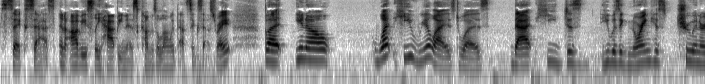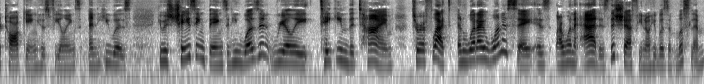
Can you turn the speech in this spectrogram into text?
success and obviously happiness comes along with that success right? But you know what he realized was that he just he was ignoring his true inner talking his feelings and he was he was chasing things and he wasn't really taking the time to reflect. And what i want to say is i want to add is this chef you know he wasn't muslim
